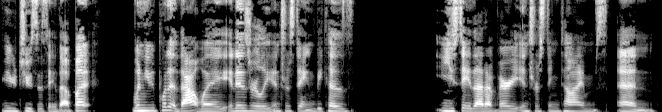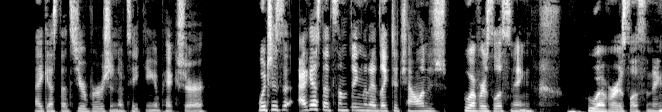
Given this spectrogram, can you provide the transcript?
you choose to say that. But when you put it that way, it is really interesting because you say that at very interesting times. And I guess that's your version of taking a picture, which is, I guess that's something that I'd like to challenge whoever's listening, whoever is listening,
